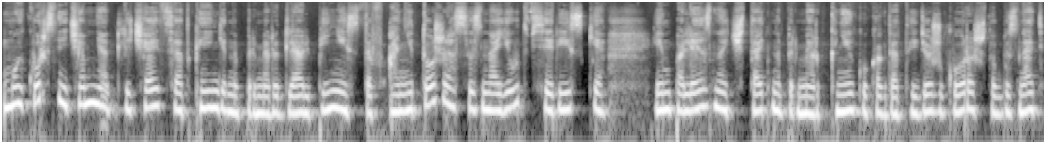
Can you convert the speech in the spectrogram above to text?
мой курс ничем не отличается от книги, например, для альпинистов. Они тоже осознают все риски. Им полезно читать, например, книгу, когда ты идешь в горы, чтобы знать,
